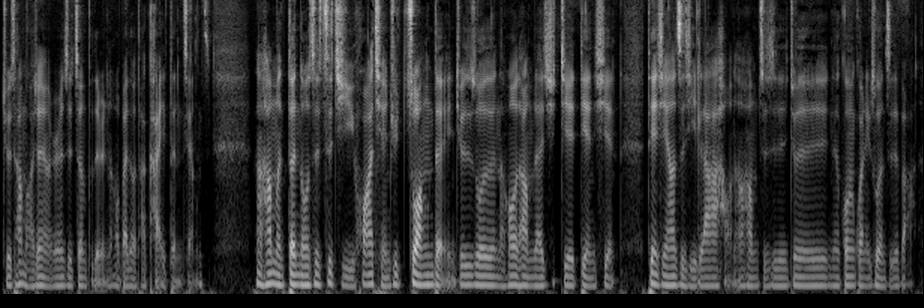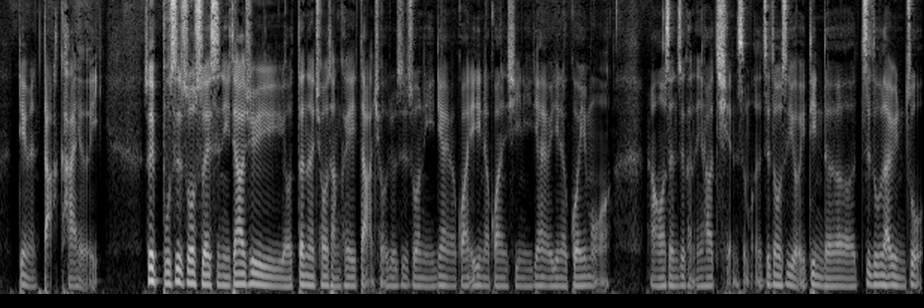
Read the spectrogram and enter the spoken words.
就是他们好像有认识政府的人，然后拜托他开灯这样子。那他们灯都是自己花钱去装的，也就是说，然后他们再去接电线，电线要自己拉好，然后他们只是就是那个公园管理处人只是把电源打开而已，所以不是说随时你都要去有灯的球场可以打球，就是说你一定要有关一定的关系，你一定要有一定的规模，然后甚至可能要钱什么的，这都是有一定的制度在运作。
